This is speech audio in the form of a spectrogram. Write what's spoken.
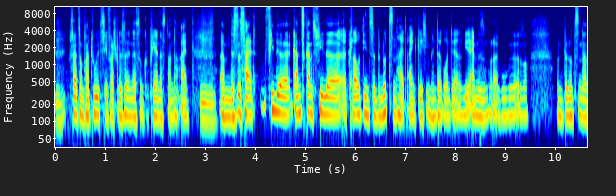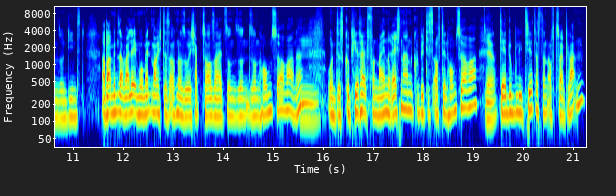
Mhm. Es gibt halt so ein paar Tools, die verschlüsseln das und kopieren das dann da rein. Mhm. Ähm, das ist halt viele, ganz, ganz viele äh, Cloud-Dienste benutzen halt eigentlich im Hintergrund irgendwie Amazon oder Google oder so und benutzen dann so einen Dienst. Aber mittlerweile im Moment mache ich das auch nur so. Ich habe zu Hause halt so, einen- so, einen- so einen Home-Server ne? Mhm. und das kopiert halt von meinen Rechnern, kopiert es auf den Home-Server. Ja. Der dupliziert das dann auf zwei Platten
